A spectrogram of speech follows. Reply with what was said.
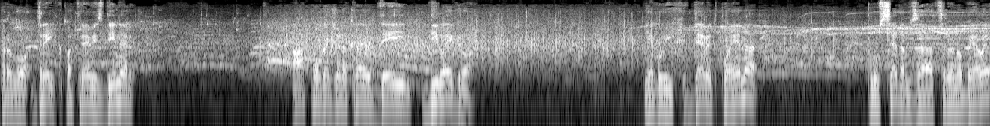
Prvo Drake pa Travis Diner a pogađa na kraju Dej Dilegro. Njegovih 9 poena plus 7 za crveno-bele.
